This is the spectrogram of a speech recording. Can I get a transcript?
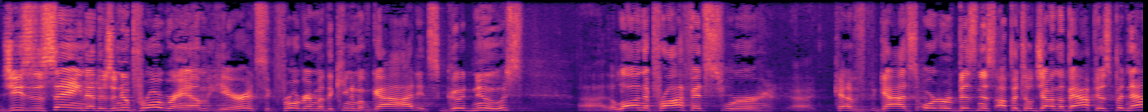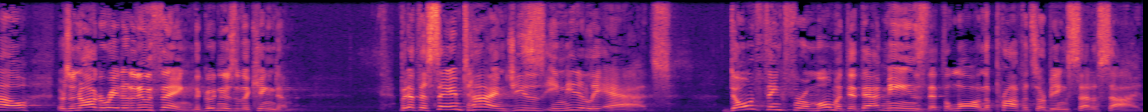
Jesus is saying that there's a new program here. It's the program of the kingdom of God. It's good news. Uh, the law and the prophets were uh, kind of God's order of business up until John the Baptist, but now there's inaugurated a new thing, the good news of the kingdom. But at the same time, Jesus immediately adds, don't think for a moment that that means that the law and the prophets are being set aside.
